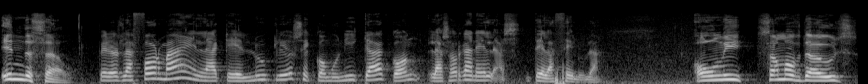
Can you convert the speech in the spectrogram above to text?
in the cell. Pero es la forma en la que el núcleo se comunica con las organelas de la célula. Only some of those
